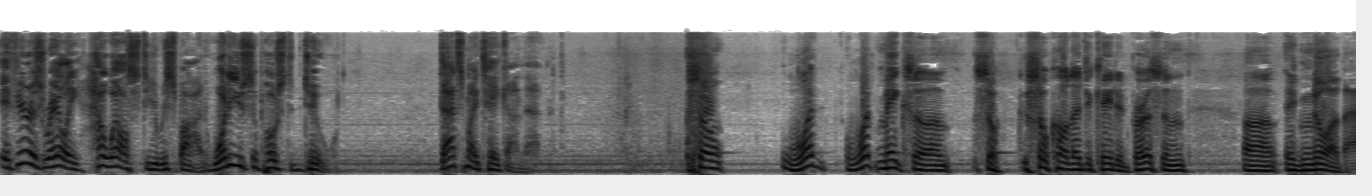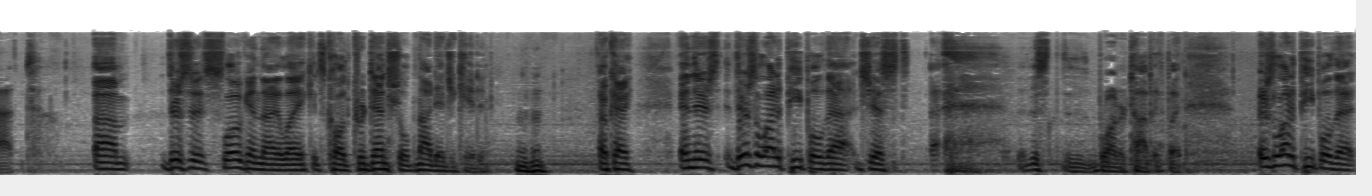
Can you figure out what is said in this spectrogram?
if you're Israeli, how else do you respond? What are you supposed to do? That's my take on that. So, what what makes a so so-called educated person uh, ignore that? Um, there's a slogan that I like. It's called "credentialed, not educated." Mm-hmm. Okay, and there's there's a lot of people that just uh, this, this is a broader topic, but there's a lot of people that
